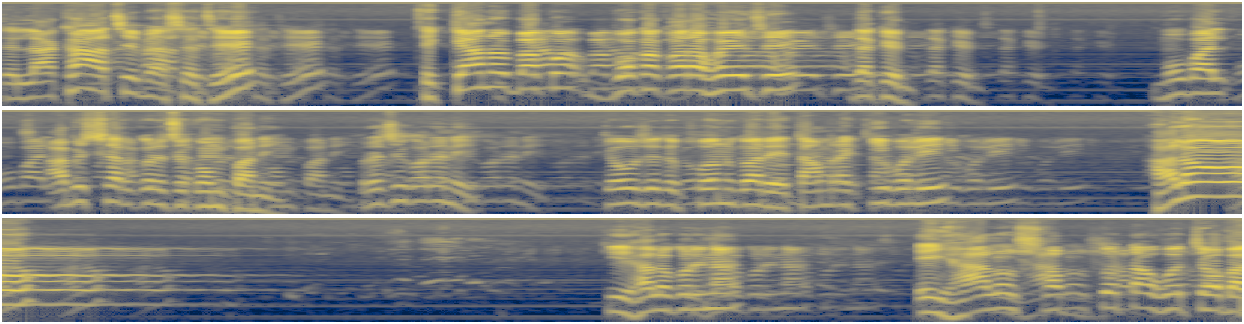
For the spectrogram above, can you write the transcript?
লেখা আছে মেসেজে যে, কেন বোকা করা হয়েছে? দেখেন মোবাইল আবিষ্কার করেছে কোম্পানি। করেছে করেনি? কেউ যদি ফোন করে, তা আমরা কি বলি? হ্যালো? কি হ্যালো করি না? এই হ্যালো শব্দটাও হচ্ছে বাবা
